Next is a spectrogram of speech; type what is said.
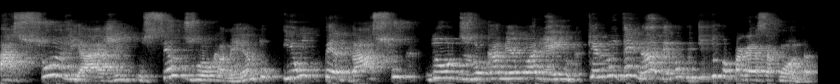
a sua viagem, o seu deslocamento e um pedaço do deslocamento alheio, que ele não tem nada, ele não pediu para pagar essa conta.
